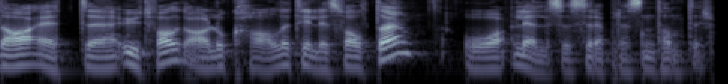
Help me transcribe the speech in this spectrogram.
da et utvalg av lokale tillitsvalgte og ledelsesrepresentanter.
